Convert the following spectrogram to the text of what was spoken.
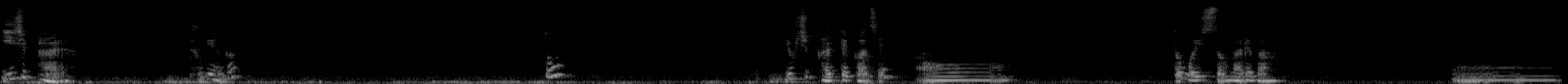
28. 두 개인가? 또? 60 갈 때까지? 어, 또 뭐 있어? 말해봐. 음,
